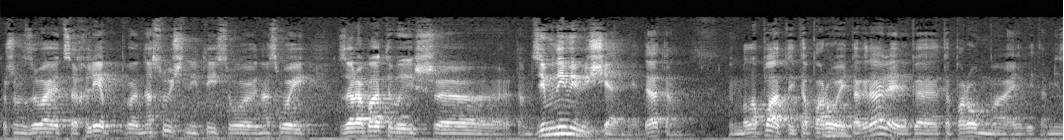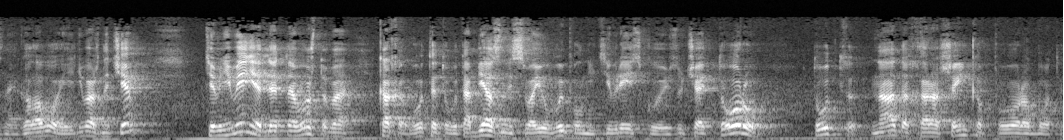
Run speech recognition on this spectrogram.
то, что называется хлеб насущный, ты свой, на свой зарабатываешь там, земными вещами, да, там, лопатой, топорой и так далее, топором а, или там, не знаю, головой, неважно чем, тем не менее, для того, чтобы как вот эту вот обязанность свою выполнить еврейскую, изучать Тору, тут надо хорошенько поработать.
